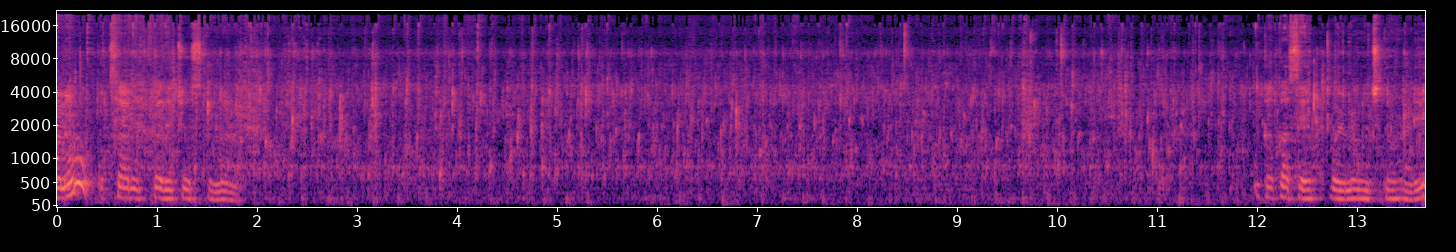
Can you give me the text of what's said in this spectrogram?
మనం ఒకసారి ఉప్పు అది చూసుకుందాం. ఇంకా కాసేపు పొయ్యి ఉంచుతామండి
